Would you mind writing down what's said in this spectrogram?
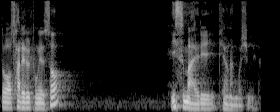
또 사례를 통해서 이스마엘이 태어난 것입니다.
